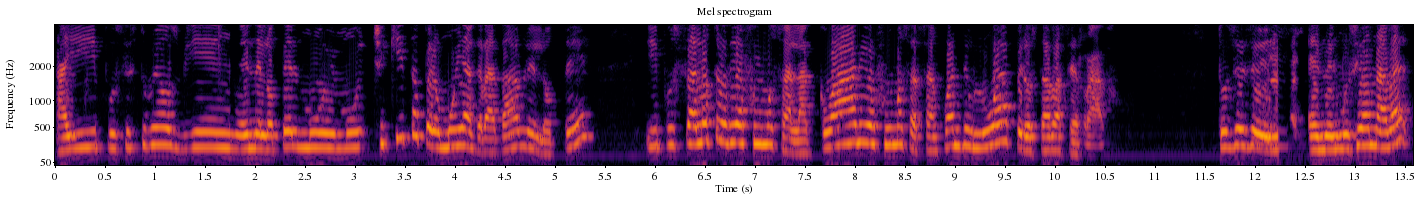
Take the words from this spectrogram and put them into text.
Ahí pues estuvimos bien en el hotel muy, muy chiquito, pero muy agradable el hotel. Y pues al otro día fuimos al acuario, fuimos a San Juan de Ulúa, pero estaba cerrado. Entonces en el Museo Naval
